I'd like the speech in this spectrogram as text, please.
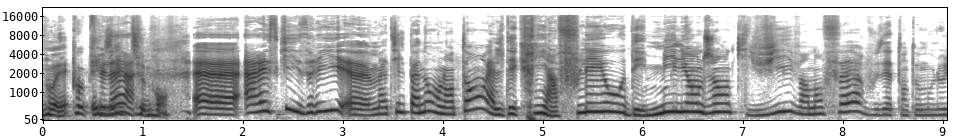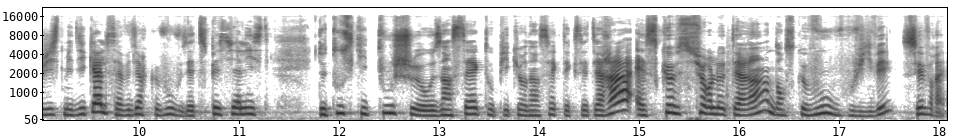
Ouais, populaire. Exactement. Euh, Areski Isri, euh, Mathilde Panot, on l'entend, elle décrit un fléau des millions de gens qui vivent un enfer. Vous êtes entomologiste médical, ça veut dire que vous, vous êtes spécialiste de tout ce qui touche aux insectes, aux piqûres d'insectes, etc. Est-ce que sur le terrain, dans ce que vous, vous vivez, c'est vrai?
